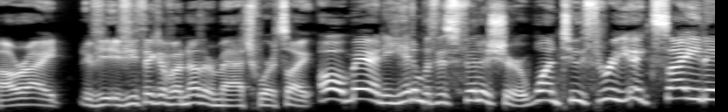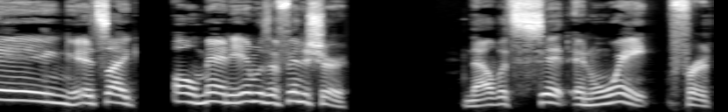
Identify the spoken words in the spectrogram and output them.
all right, if you, if you think of another match where it's like, oh man, he hit him with his finisher. One, two, three, exciting. It's like, oh man, he hit him with a finisher. Now let's sit and wait for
